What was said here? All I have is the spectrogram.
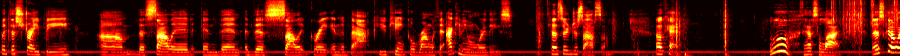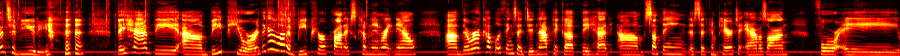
with the stripey, um, the solid, and then this solid gray in the back. You can't go wrong with it. I can even wear these because they're just awesome. Okay. Ooh, that's a lot. Let's go into beauty. they have the um, Be Pure. They got a lot of Be Pure products coming in right now. Um, there were a couple of things I did not pick up. They had um, something that said compared to Amazon for a,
